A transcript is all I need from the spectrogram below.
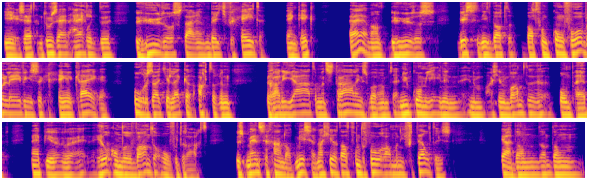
neergezet. En toen zijn eigenlijk de, de huurders daarin een beetje vergeten, denk ik. Want de huurders wisten niet wat, wat voor comfortbeleving ze gingen krijgen. Vroeger zat je lekker achter een radiator met stralingswarmte. En nu kom je in een, in een als je een warmtepomp hebt, dan heb je een heel andere warmteoverdracht. Dus mensen gaan dat missen. En als je dat van tevoren allemaal niet verteld is, ja, dan, dan, dan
